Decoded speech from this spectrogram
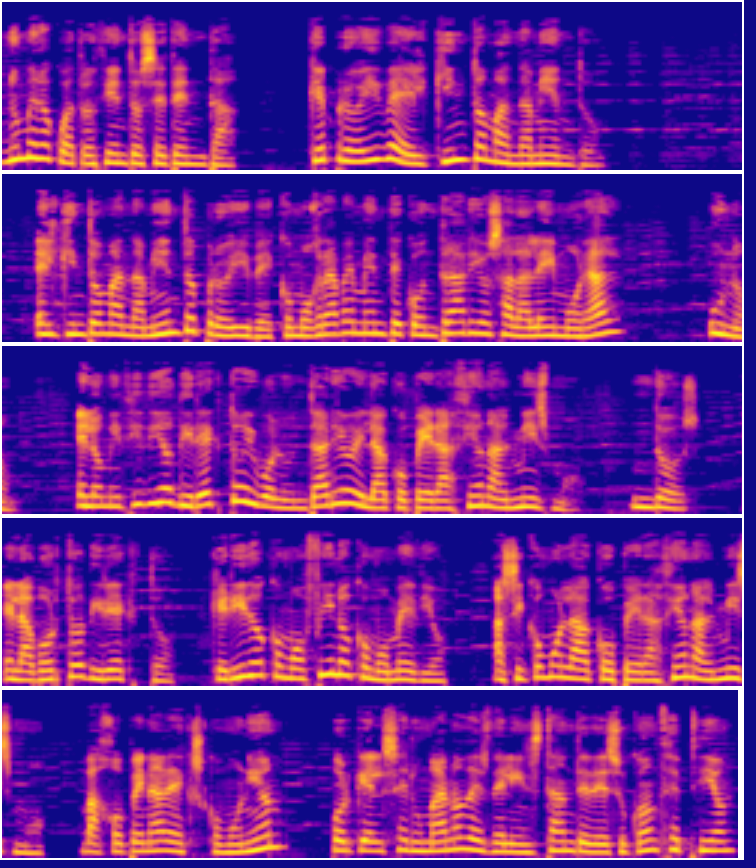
Número 470. ¿Qué prohíbe el quinto mandamiento? El quinto mandamiento prohíbe, como gravemente contrarios a la ley moral, 1. El homicidio directo y voluntario y la cooperación al mismo. 2. El aborto directo, querido como fin o como medio, así como la cooperación al mismo, bajo pena de excomunión, porque el ser humano desde el instante de su concepción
